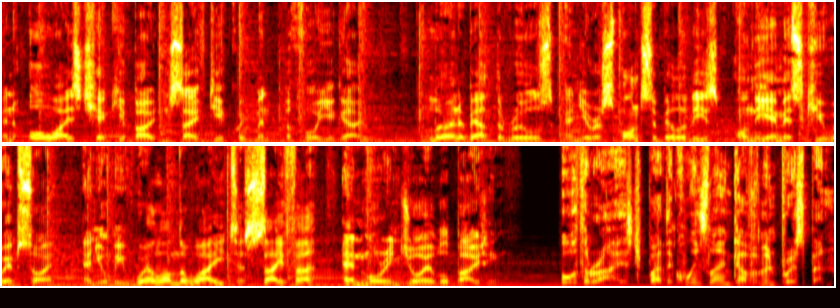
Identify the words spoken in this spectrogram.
and always check your boat and safety equipment before you go. Learn about the rules and your responsibilities on the MSQ website, and you'll be well on the way to safer and more enjoyable boating. Authorised by the Queensland Government, Brisbane.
